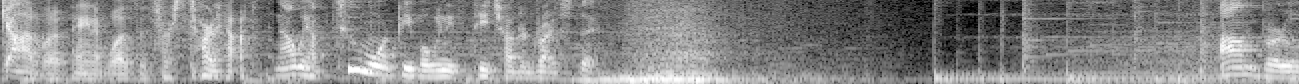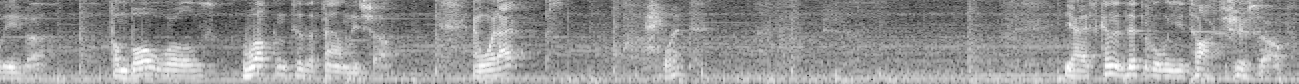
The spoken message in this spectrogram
God, what a pain it was to first start out. Now we have two more people we need to teach how to drive stick. I'm Bert Oliva from Bold Worlds. Welcome to the Family Show. And what I. What? Yeah, it's kind of difficult when you talk to yourself.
